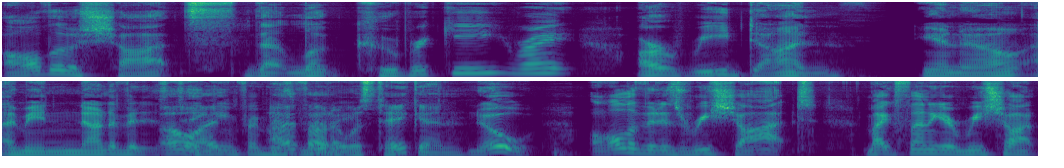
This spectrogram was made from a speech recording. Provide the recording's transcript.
all those shots that look Kubricky, right, are redone. You know, I mean, none of it is Oh, taken I, from his. I thought it was taken. No, all of it is reshot. Mike Flanagan reshot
